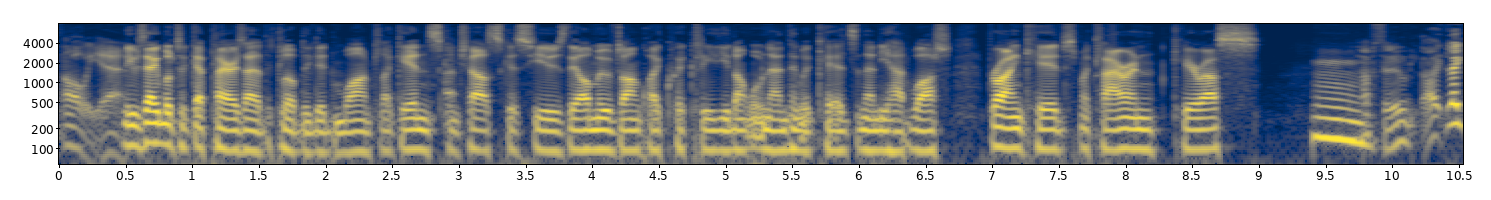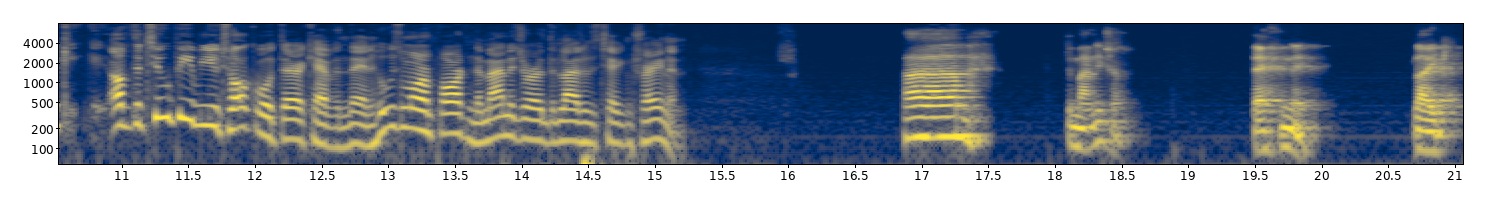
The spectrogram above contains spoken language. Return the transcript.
Oh yeah. And he was able to get players out of the club they didn't want, like Ince, Kanchelskis, Hughes. They all moved on quite quickly. You don't win anything with kids. And then you had what? Brian Kidd, McClaren, Queiroz. Absolutely. Like of the two people you talk about there, Kevin. Then who's more important, the manager or the lad who's taking training? Um, the manager, definitely. Like,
